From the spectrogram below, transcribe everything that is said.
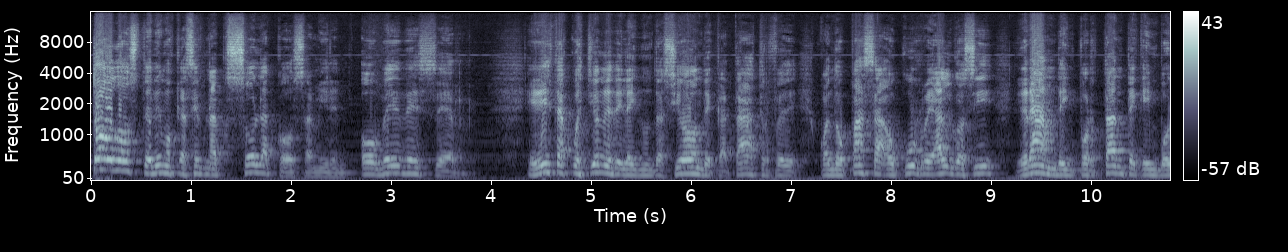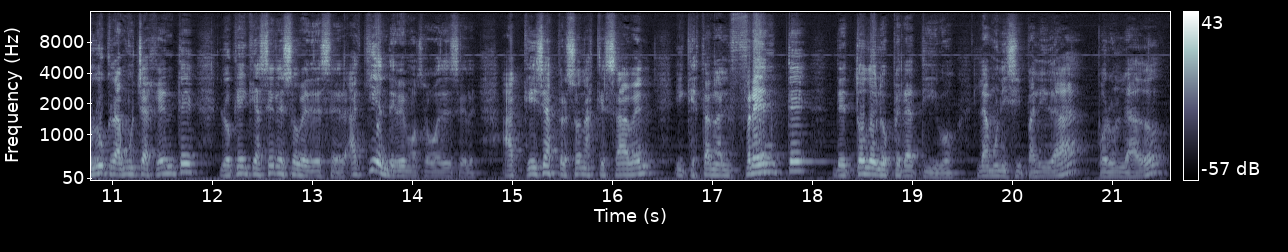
todos tenemos que hacer una sola cosa, miren, obedecer en estas cuestiones de la inundación, de catástrofe, cuando pasa, ocurre algo así grande, importante, que involucra a mucha gente, lo que hay que hacer es obedecer. ¿A quién debemos obedecer? A aquellas personas que saben y que están al frente de todo el operativo. La municipalidad, por un lado,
